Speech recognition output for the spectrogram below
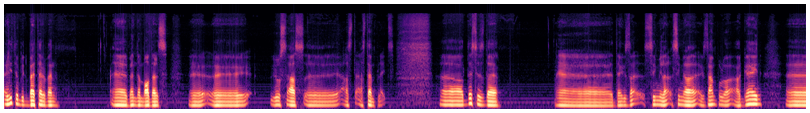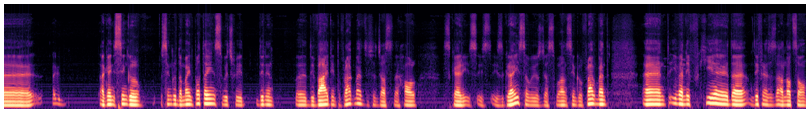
a little bit better than than the models used as as, as templates. this is the uh, the similar similar example again. Uh, again, single single domain proteins, which we didn't divide into fragments. This is just the whole scale is, is, is gray, so we use just one single fragment. And even if here the differences are not so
